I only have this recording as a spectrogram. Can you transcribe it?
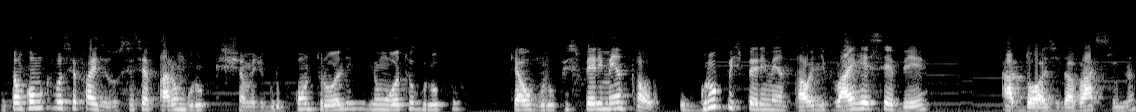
Então, como que você faz isso? Você separa um grupo que se chama de grupo controle e um outro grupo que é o grupo experimental. O grupo experimental ele vai receber a dose da vacina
